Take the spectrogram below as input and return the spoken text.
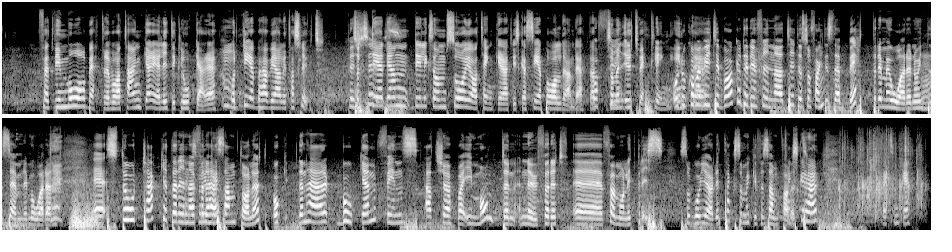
För att vi mår bättre, våra tankar är lite klokare mm. och det behöver ju aldrig ta slut. Precis. Så det, är den, det är liksom så jag tänker att vi ska se på åldrandet, att, som en utveckling. Och då inte... kommer vi tillbaka till din fina titel som faktiskt är bättre med åren och inte mm. sämre med åren. Eh, stort tack Katarina tack för det här samtalet. Och den här boken finns att köpa i monten nu för ett eh, förmånligt pris. Så gå och gör det. Tack så mycket för samtalet. Tack ska du ha. Tack så mycket.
